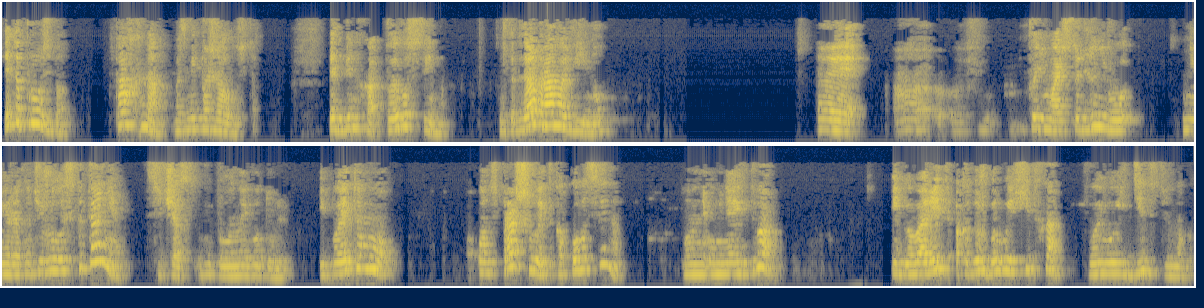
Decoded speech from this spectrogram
это просьба. Кахна, возьми, пожалуйста. Эдбинха, твоего сына. И тогда Авраама Вину э, э, понимает, что для него невероятно тяжелое испытание сейчас выпало на его долю. И поэтому он спрашивает, какого сына? Он, у меня их два. И говорит, а Кадош Бару Хитха, твоего единственного.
